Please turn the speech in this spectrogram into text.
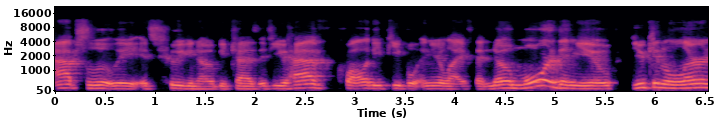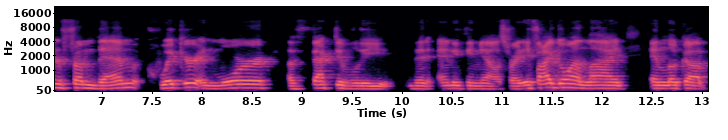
absolutely it's who you know because if you have quality people in your life that know more than you you can learn from them quicker and more effectively than anything else right if i go online and look up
